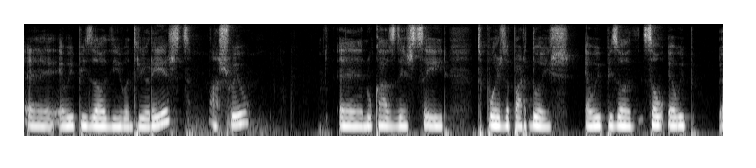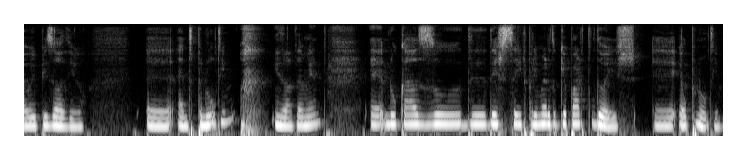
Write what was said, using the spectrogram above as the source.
Uh, é o episódio anterior a este, acho eu. Uh, no caso deste sair depois da parte 2, é o episódio, só é o, é o episódio uh, antepenúltimo, exatamente. No caso de, deste sair primeiro do que a parte 2, uh, eh, é o penúltimo.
